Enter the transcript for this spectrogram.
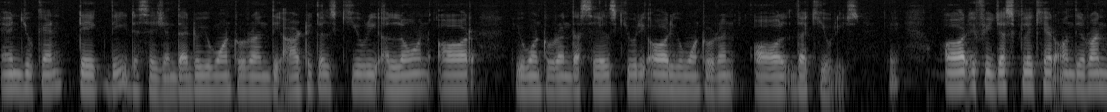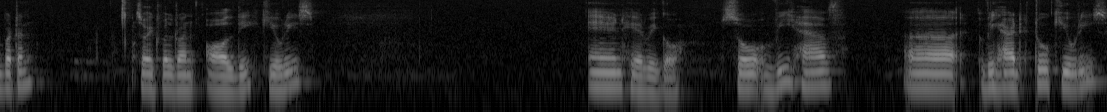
and you can take the decision that do you want to run the articles query alone or you want to run the sales query or you want to run all the queries okay? Or if you just click here on the run button so it will run all the queries. And here we go. So we have uh, we had two queries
